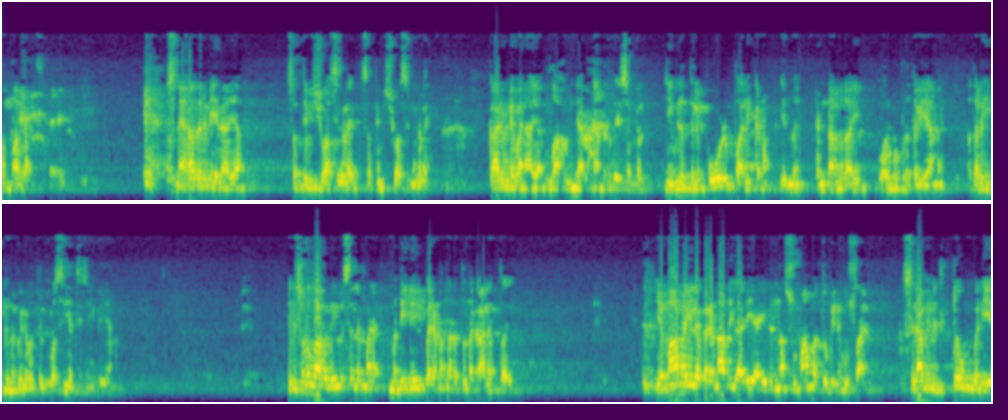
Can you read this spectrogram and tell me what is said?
أما بعد സ്നേഹാദരണീയരായ സത്യവിശ്വാസികളെ സത്യവിശ്വാസിനികളെ കാരുണ്യവാനായ അള്ളാഹുവിന്റെ ആജ്ഞാനിർദ്ദേശങ്ങൾ ജീവിതത്തിൽ എപ്പോഴും പാലിക്കണം എന്ന് രണ്ടാമതായും ഓർമ്മപ്പെടുത്തുകയാണ് അതർഹിക്കുന്ന ഗുരുവത്തിൽ വസിയത്ത് ചെയ്യുകയാണ് നബിസ്വല്ലാഹു അലൈഹി വസ്ലം മദീനയിൽ ഭരണം നടത്തുന്ന കാലത്ത് യമാമയിലെ ഭരണാധികാരിയായിരുന്ന സുമാമത്ത് ബിൻ ഹുസാൻ ഇസ്ലാമിന്റെ ഏറ്റവും വലിയ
